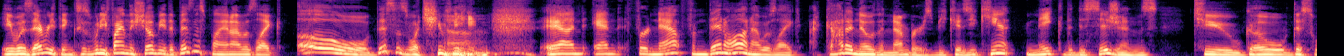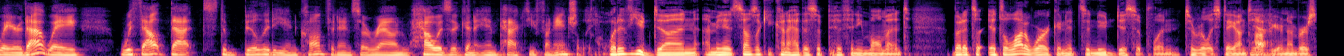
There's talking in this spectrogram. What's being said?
It was everything. Because when he finally showed me the business plan, I was like, "Oh, this is what you uh-huh. mean." And and for now, from then on, I was like, "I got to know the numbers because you can't make the decisions to go this way or that way without that stability and confidence around how is it going to impact you financially." What have you done? I mean, it sounds like you kind of had this epiphany moment, but it's it's a lot of work and it's a new discipline to really stay on top of your numbers.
